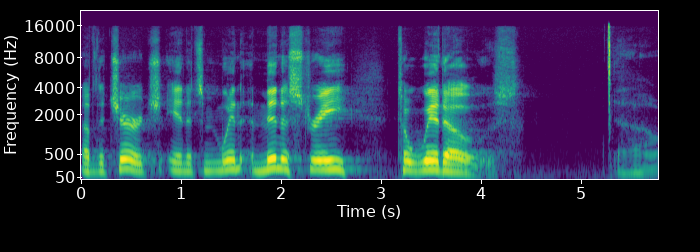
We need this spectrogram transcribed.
of the church in its ministry to widows. Uh,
